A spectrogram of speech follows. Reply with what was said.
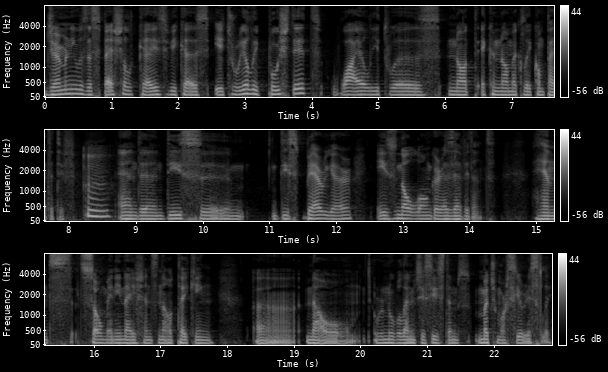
Germany was a special case because it really pushed it while it was not economically competitive, mm. and uh, this um, this barrier is no longer as evident. Hence, so many nations now taking uh, now renewable energy systems much more seriously.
